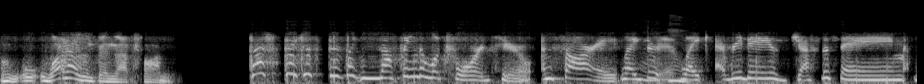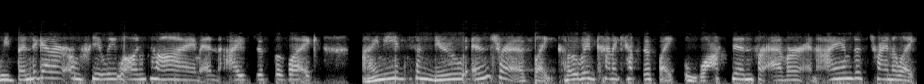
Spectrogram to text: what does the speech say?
oh, What hasn't been that fun? Gosh, there's just there's like nothing to look forward to. I'm sorry. Like oh, there, like every day is just the same. We've been together a really long time, and I just was like, I need some new interest. Like COVID kind of kept us like locked in forever, and I am just trying to like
